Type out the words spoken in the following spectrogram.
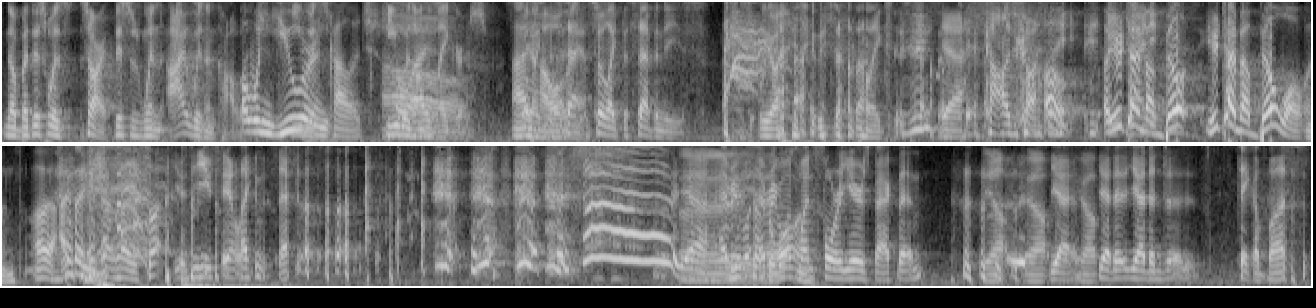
No, but this was sorry. This is when I was in college. Oh, when you He were was- in college. He Oh, was on I the see. Lakers. So I like, the se- so like the seventies. we always we was on the Lakers. So. Yeah, college costs Oh, like. oh, you're talking about Bill. You're talking about Bill Walton. Uh, I thought you were talking about his son. You're the UCLA in the seventies. yeah, everyone, everyone went four years back then. Yeah, yeah, Yeah, yeah. you had to, you had to uh, take a bus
